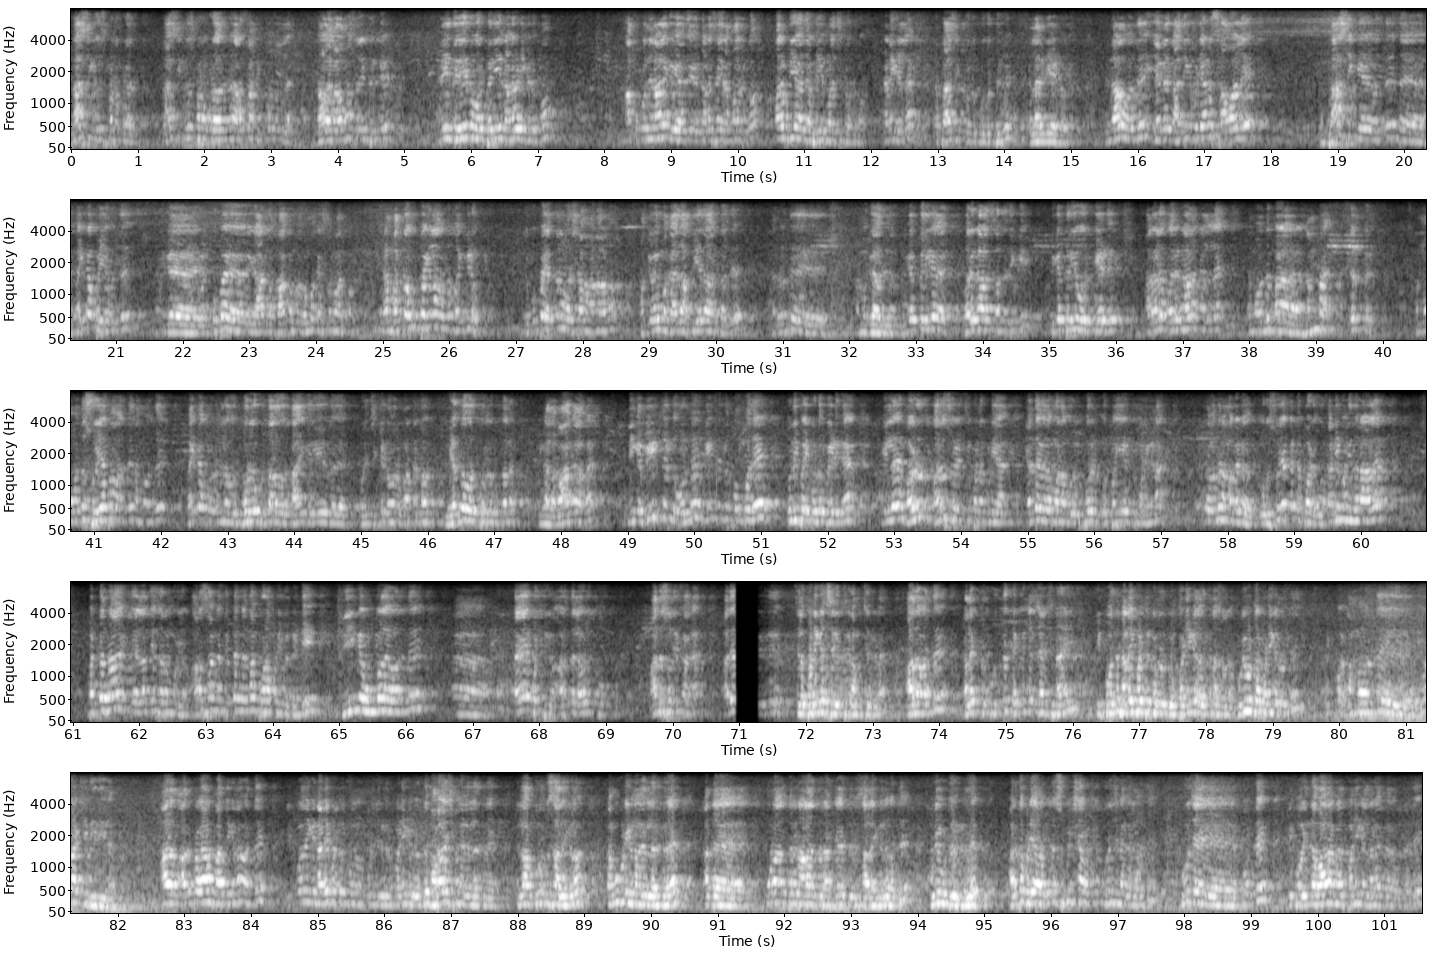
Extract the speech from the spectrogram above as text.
பிளாஸ்டிக் யூஸ் பண்ணக்கூடாது. பிளாஸ்டிக் யூஸ் பண்ணக்கூடாதுன்னு அரசாங்கம் இப்போ இல்லை. காலகாலமாக சொல்லிட்டு இருக்கு. திடீர் திடீர்னு ஒரு பெரிய நடவடிக்கை எடுப்போம். அப்போ கொஞ்ச நாளைக்கு அது தடை செய்கிற மாதிரி இருக்கும். மறுபடியும் அது அப்படியே முளைச்சிட்டு வந்துடும் கடைகளில் இந்த பிளாஸ்டிக் போட்டு கொடுக்கறதுக்கு எல்லாம் ரெடி ஆகிடும் இருந்தாலும் வந்து எங்களுக்கு அதிகப்படியான சவாலே இந்த பிளாஸ்டிக் வந்து இந்த மைக்கா பையை வந்து எங்கள் குப்பை யாரில் பார்க்கும்போது ரொம்ப கஷ்டமாக இருக்கும். ஏன்னா மற்ற குப்பைகள்லாம் வந்து மக்கிடும். இந்த குப்பை எத்தனை வருஷம் ஆனாலும் மக்கவே மக்காது அப்படியே தான் இருக்காது. அது வந்து நமக்கு அது மிகப்பெரிய வருங்கால சந்ததிக்கு மிகப்பெரிய ஒரு கேடு. அதனால் வருங்காலங்களில் நம்ம வந்து ம- நம்ம செல்ஃபு நம்ம வந்து சுயமாக வந்து நம்ம வந்து மைக்கா பொருளில் ஒரு பொருள் கொடுத்தாலும் ஒரு காய்கறி இல்லை ஒரு சிக்கனோ ஒரு மட்டனோ எந்த ஒரு பொருள் கொடுத்தாலும் நீங்கள் அதை வாங்காமல் நீங்கள் வீட்டிலேருந்து ஒன்று வீட்டிலேருந்து போகும்போதே துணிப்பை கொண்டு போயிடுங்க. இல்லை மறு மறுசுழற்சி பண்ணக்கூடிய எந்த விதமான ஒரு பொருள் ஒரு பைய எடுத்து போனீங்கன்னா இதை வந்து நம்ம கட்டு ஒரு சுய கட்டுப்பாடு ஒரு தனி மனிதனால மட்டும்தான் இது எல்லாத்தையும் தர முடியும். அரசாங்க திட்டங்கள் தான் போட முடியுமே வேண்டி நீங்க உங்களை வந்து தயார்படுத்திக்கணும். அடுத்த லெவலுக்கு அது சொல்லியிருக்காங்க. அதே மாதிரி சில பணிகள் செய்யறதுக்கு அமைச்சிருக்கிறேன் அதை வந்து கலெக்டர் கொடுத்து டெக்னிக்கல் சாங்ஷன் ஆகி இப்போ வந்து நடைபெற்று பணிகளை வந்து நான் சொல்றேன். முடிவுற்ற பணிகள் வந்து இப்போ நம்ம வந்து ஊராட்சி நீதியில் அது அது பிரகாரம் பார்த்தீங்கன்னா வந்து இப்போதைக்கு நடைபெற்று முடிஞ்சிருக்கிற பணிகள் வந்து மகாலட்சுமி நகரில் இருக்கிற எல்லா குறுக்கு சாலைகளும் கம்பக்குடி நகரில் இருக்கிற அந்த மூணாவது தெரு நாலாவது தெரு அஞ்சாவது தெரு சாலைகள் வந்து முடிவுற்று இருக்குது அடுத்தபடியாக வந்து சுபிக்ஷா வந்து குறிஞ்சி நகரில் வந்து பூஜை போட்டு இப்போ இந்த வாரங்கள் பணிகள் நடைபெற உள்ளது.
